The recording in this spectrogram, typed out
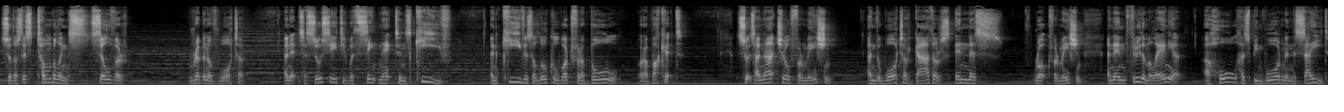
So there's this tumbling silver ribbon of water, and it's associated with St. Nectan's Keeve. And Keeve is a local word for a bowl or a bucket. So it's a natural formation, and the water gathers in this rock formation. And then through the millennia, a hole has been worn in the side,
